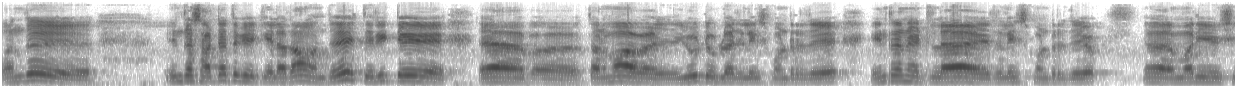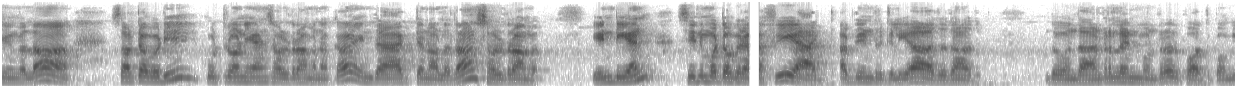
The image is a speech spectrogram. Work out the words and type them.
வந்து இந்த சட்டத்துக்கு கீழே தான் வந்து திருட்டு தனமாக யூடியூப்பில் ரிலீஸ் பண்ணுறது இன்டர்நெட்டில் ரிலீஸ் பண்ணுறது மாதிரி விஷயங்கள்லாம் சட்டப்படி குற்றம்னு ஏன் சொல்கிறாங்கனாக்கா இந்த ஆக்டினால தான் சொல்கிறாங்க இந்தியன் சினிமட்டோகிராஃபி ஆக்ட் அப்படின்னு இருக்கு இல்லையா அதுதான் அது. இதோ இந்த அண்டர்லைன் பண்ணுறது பார்த்துக்கோங்க.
